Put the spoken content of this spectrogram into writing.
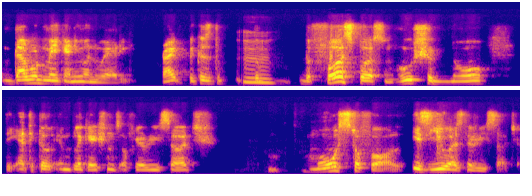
that would make anyone wary, right? Because the, mm. the, the first person who should know the ethical implications of your research, most of all, is you as the researcher.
